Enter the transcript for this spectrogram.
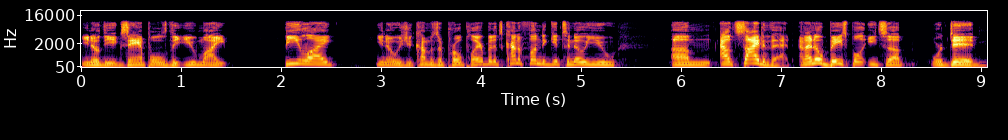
you know, the examples that you might be like, you know, as you come as a pro player. But it's kind of fun to get to know you um, outside of that. And I know baseball eats up, or did,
